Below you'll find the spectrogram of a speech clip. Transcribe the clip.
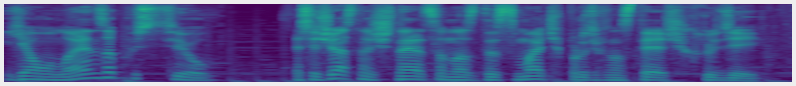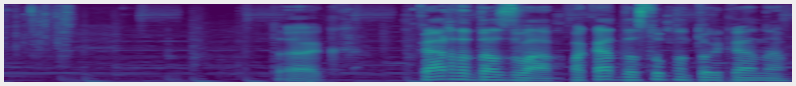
я онлайн запустил? А сейчас начинается у нас десматч против настоящих людей. Так. Карта даст 2. Пока доступна только она.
